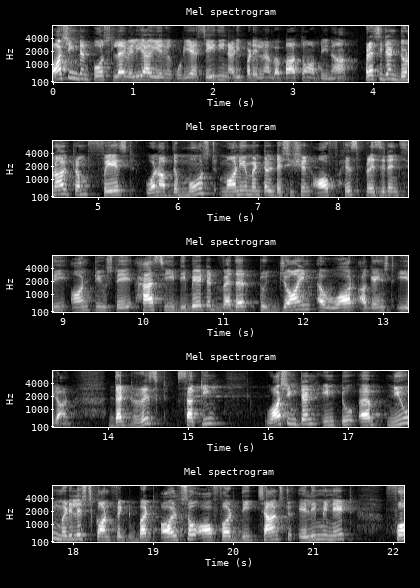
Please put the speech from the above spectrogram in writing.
வாஷிங்டன் போஸ்ட்ல வெளியாகி இருக்கக்கூடிய செய்தியின் அடிப்படையில் நம்ம பார்த்தோம் அப்படின்னா president Donald Trump faced one of the most monumental decision of his presidency on Tuesday has he debated whether to join a war against Iran that risk sucking Washington in to a new Middle East conflict but also offer the chance to eliminate for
